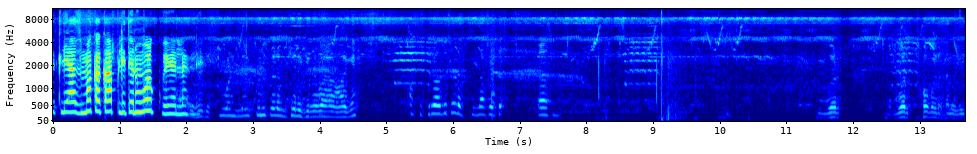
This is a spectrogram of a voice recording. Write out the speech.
तिथली आज मका कापली त्यानं ओळखू यायला लागली. तू आणलं कुणीकडे केलं की रे वा वागे वर वर थोबड झालेली.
